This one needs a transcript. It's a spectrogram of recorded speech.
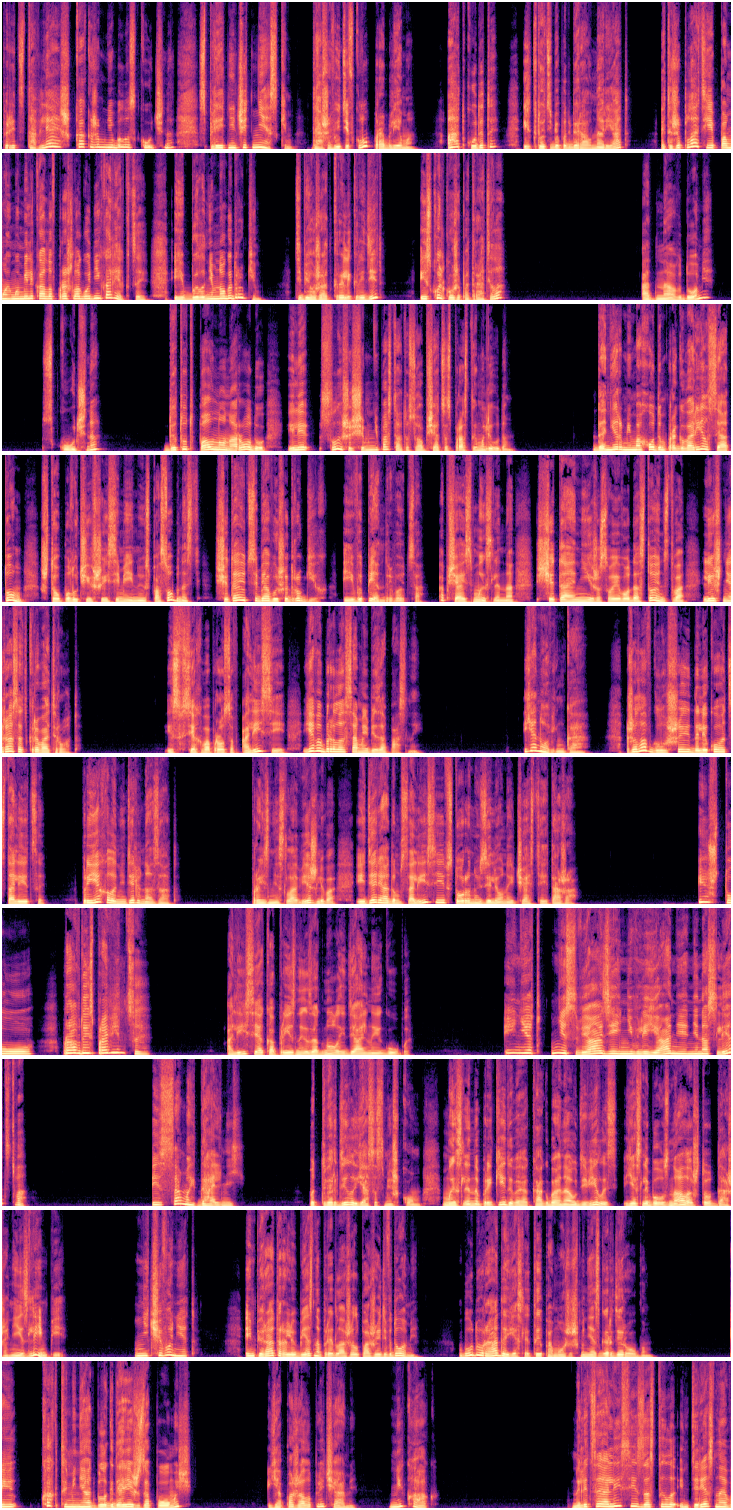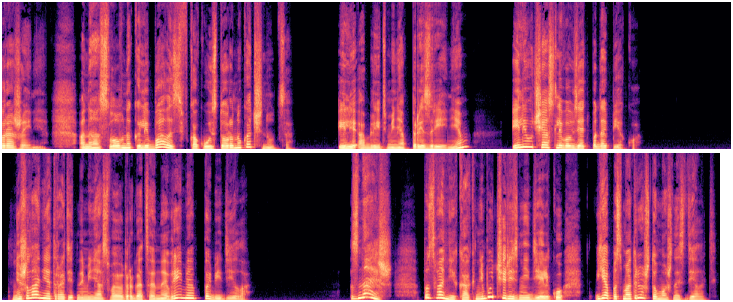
Представляешь, как же мне было скучно, сплетничать не с кем, даже выйти в клуб проблема. А откуда ты? И кто тебе подбирал наряд? Это же платье, по-моему, мелькало в прошлогодней коллекции и было немного другим. Тебе уже открыли кредит? И сколько уже потратила? Одна в доме? Скучно? Да тут полно народу или слышащим не по статусу общаться с простым людом. Данир мимоходом проговорился о том, что получившие семейную способность считают себя выше других и выпендриваются, общаясь мысленно, считая ниже своего достоинства лишний раз открывать рот. Из всех вопросов Алисии я выбрала самый безопасный. «Я новенькая», Жила в глуши, далеко от столицы. Приехала неделю назад. Произнесла вежливо, идя рядом с Алисией в сторону зеленой части этажа. «И что? Правда из провинции?» Алисия капризно изогнула идеальные губы. «И нет ни связей, ни влияния, ни наследства?» «Из самой дальней», — подтвердила я со смешком, мысленно прикидывая, как бы она удивилась, если бы узнала, что даже не из Лимпии. «Ничего нет. Император любезно предложил пожить в доме. Буду рада, если ты поможешь мне с гардеробом». «И как ты меня отблагодаришь за помощь?» Я пожала плечами. Никак. На лице Алисии застыло интересное выражение. Она словно колебалась, в какую сторону качнуться. Или облить меня презрением, или участливо взять под опеку. Нежелание тратить на меня свое драгоценное время победило. «Знаешь, позвони как-нибудь через недельку, я посмотрю, что можно сделать».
